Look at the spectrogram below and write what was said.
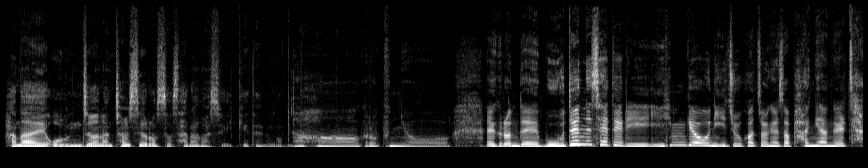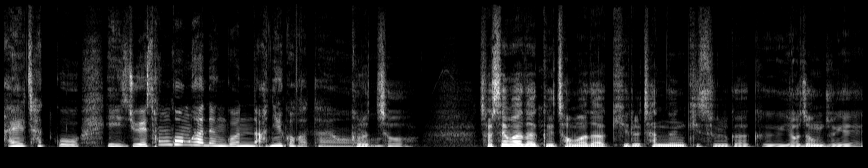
하나의 온전한 철새로서 살아갈 수 있게 되는 겁니다. 아하, 그렇군요. 네, 그런데 모든 새들이 이 힘겨운 이주 과정에서 방향을 잘 찾고 이 이주에 성공하는 건 아닐 것 같아요. 그렇죠. 철새마다 그 저마다 길을 찾는 기술과 그 여정 중에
